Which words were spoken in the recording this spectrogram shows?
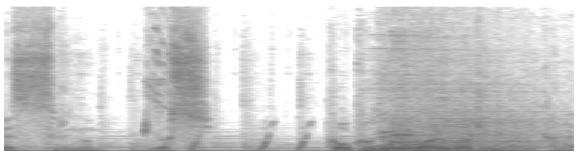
滅するのみよし。ここで終わるわけにはいかない。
